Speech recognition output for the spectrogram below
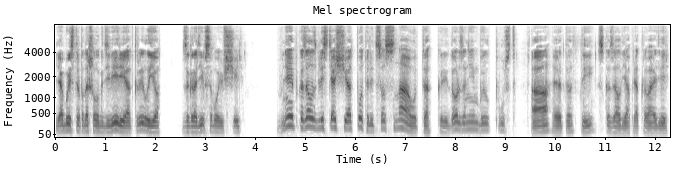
Я быстро подошел к двери и открыл ее, заградив собою щель. В ней показалось блестящее от пота лицо Снаута, коридор за ним был пуст. — А, это ты, — сказал я, приоткрывая дверь.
